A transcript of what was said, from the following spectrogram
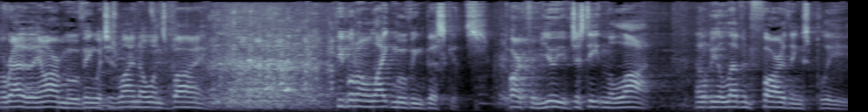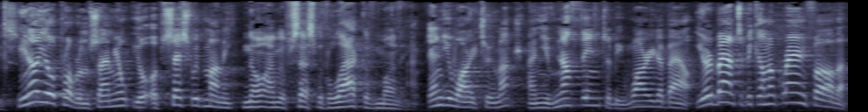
Or rather, they are moving, which is why no one's buying. People don't like moving biscuits. Apart from you, you've just eaten a lot. That'll be 11 farthings, please. You know your problem, Samuel? You're obsessed with money. No, I'm obsessed with lack of money. And you worry too much, and you've nothing to be worried about. You're about to become a grandfather.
